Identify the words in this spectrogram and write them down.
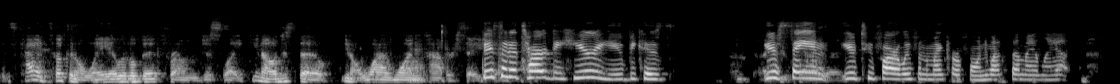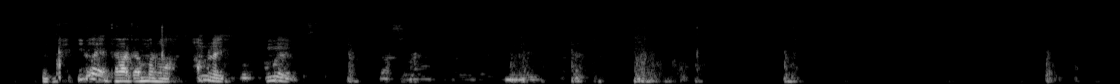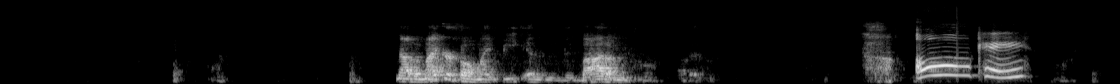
it's kind of taken away a little bit from just like you know just the you know one-on-one conversation. They said it's hard to hear you because You're saying you're too far away from the microphone. You want on my lap? You go ahead and talk. I'm gonna, I'm gonna, I'm gonna Now the microphone might be in the bottom of it. Oh, okay.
